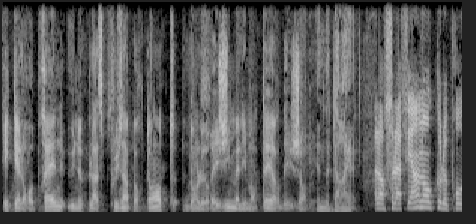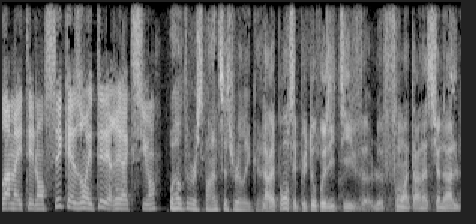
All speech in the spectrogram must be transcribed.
et qu'elles reprennent une place plus importante dans le régime alimentaire des gens. in the diet. Alors cela fait un an que le programme a été lancé. Quelles ont été les réactions? La réponse est plutôt positive. Le Fonds international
